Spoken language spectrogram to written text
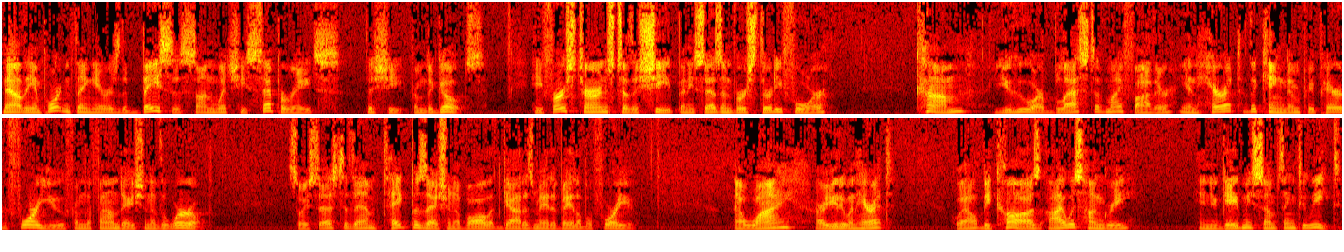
Now, the important thing here is the basis on which he separates the sheep from the goats. He first turns to the sheep and he says in verse 34, Come, you who are blessed of my Father, inherit the kingdom prepared for you from the foundation of the world. So he says to them, Take possession of all that God has made available for you. Now, why are you to inherit? Well, because I was hungry, and you gave me something to eat.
